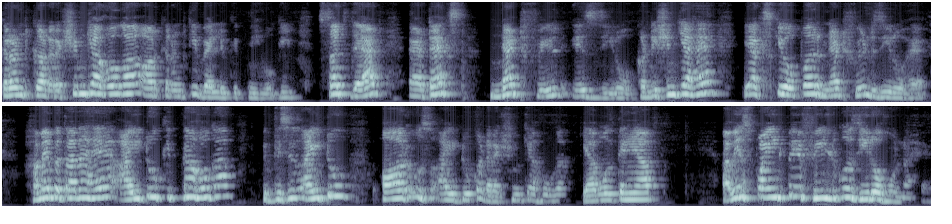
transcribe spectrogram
करंट का डायरेक्शन क्या होगा और करंट की वैल्यू कितनी होगी? Such that at X net field is zero condition क्या है? एक्स के ऊपर नेट फ़ील्ड ज़ीरो है। हमें बताना है आई टू कितना होगा? दिस इज़ आई टू और उस आई टू का डायरेक्शन क्या होगा? क्या बोलते हैं आप? अब इस पॉइंट पे फ़ील्ड को ज़ीरो होना है।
